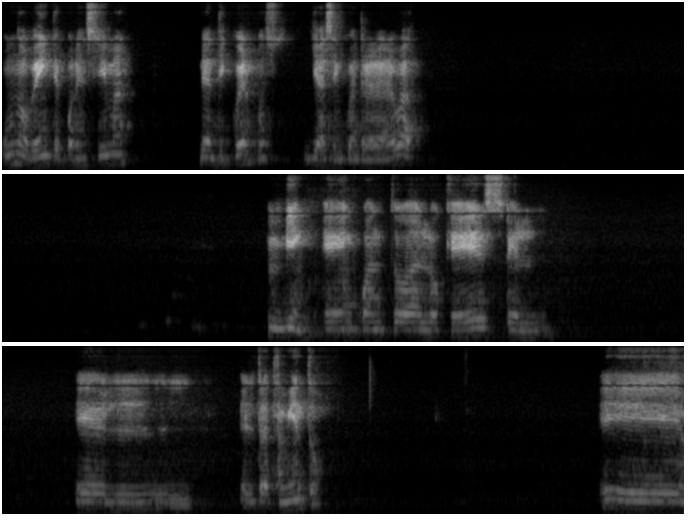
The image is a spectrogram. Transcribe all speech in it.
1,20 por encima de anticuerpos, ya se encuentra elevado. Bien, en cuanto a lo que es el, el, tratamiento, eh,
